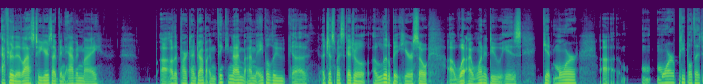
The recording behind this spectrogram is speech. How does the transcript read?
after the last two years, I've been having my uh, other part time job. I'm thinking I'm I'm able to uh, adjust my schedule a little bit here. So uh, what I want to do is get more uh, more people that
